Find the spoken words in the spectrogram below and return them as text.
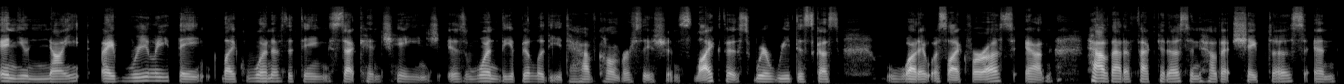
and unite, I really think like one of the things that can change is one, the ability to have conversations like this where we discuss what it was like for us and how that affected us and how that shaped us. And,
